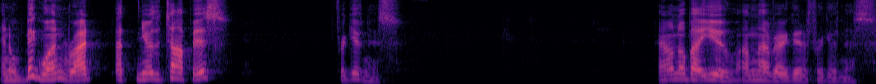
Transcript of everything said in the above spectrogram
and a big one right at, near the top is forgiveness. I don't know about you, I'm not very good at forgiveness.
